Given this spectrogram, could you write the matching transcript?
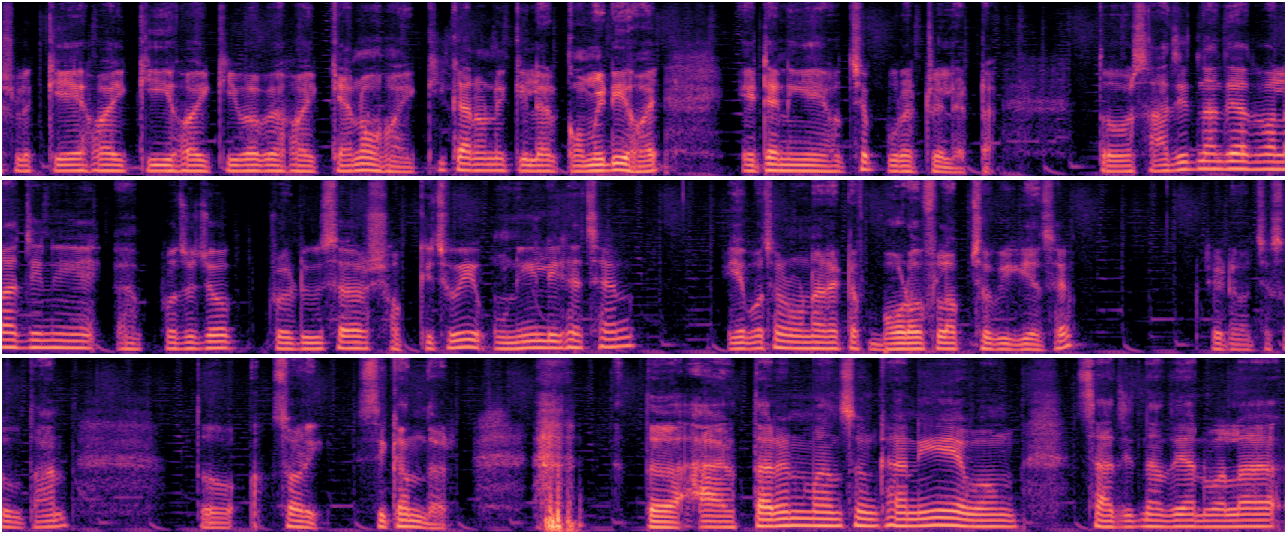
আসলে কে হয়, কি হয়, কীভাবে হয়, কেন হয়, কি কারণে কিলার কমেডি হয় এটা নিয়ে হচ্ছে পুরো ট্রেলারটা। তো সাজিদ নাদিয়াদওয়ালা যিনি প্রযোজক, প্রোডিউসার সবকিছুই উনিই লিখেছেন। এবছর ওনার একটা বড় ফ্লপ ছবি গিয়েছে। সেটা হচ্ছে 'সুলতান'। তো সরি 'সিকান্দার'। তো আর তারান মানসুন খানি এবং সাজিদ নাদিয়াদওয়ালা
